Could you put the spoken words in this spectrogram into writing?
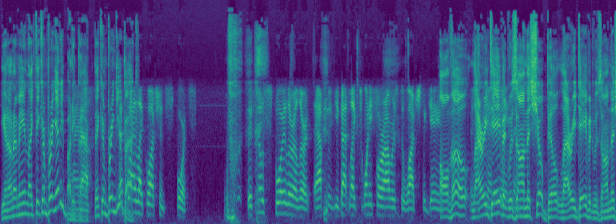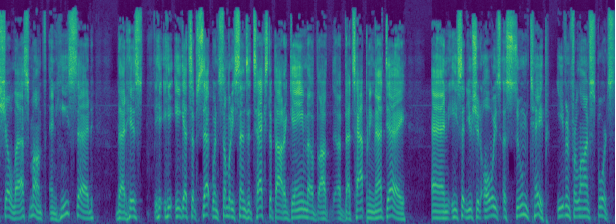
You know what I mean? Like they can bring anybody I back. know. They can bring you back. That's why I like watching sports. There's no spoiler alert after you got like 24 hours to watch the game. Although Larry David was on the show, Bill. Larry David was on the show last month, and he said that his he, he- he gets upset when somebody sends a text about a game about uh, that's happening that day. And he said you should always assume tape, even for live sports.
